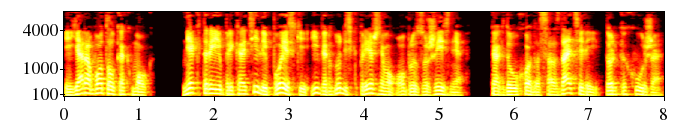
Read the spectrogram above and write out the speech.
И я работал как мог. Некоторые прекратили поиски и вернулись к прежнему образу жизни, как до ухода создателей, только хуже.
